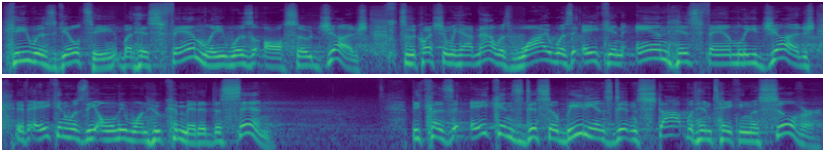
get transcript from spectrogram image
He was guilty, but his family was also judged. So the question we have now is why was Achan and his family judged if Achan was the only one who committed the sin? Because Achan's disobedience didn't stop with him taking the silver.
